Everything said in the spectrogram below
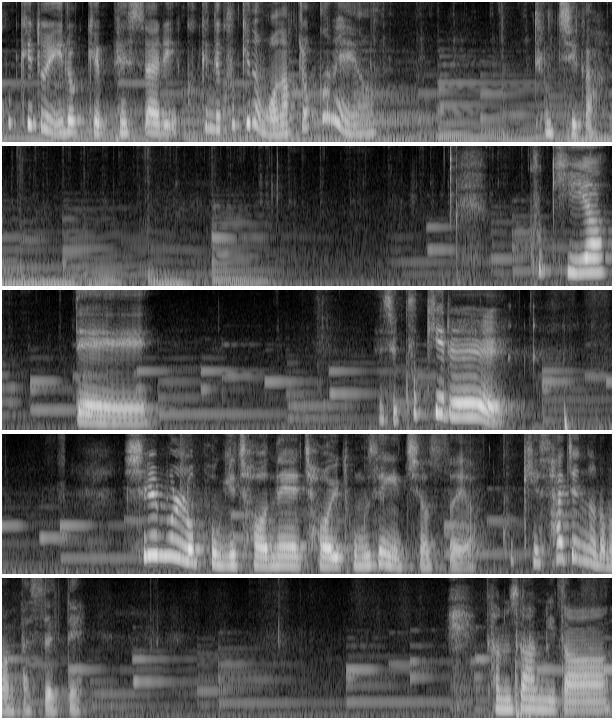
쿠키도 이렇게 뱃살이 근데 쿠키는 워낙 조그매요 등치가 쿠키요? 네 그래서 쿠키를 실물로 보기 전에 저희 동생이 지었어요 쿠키 사진으로만 봤을 때 감사합니다.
